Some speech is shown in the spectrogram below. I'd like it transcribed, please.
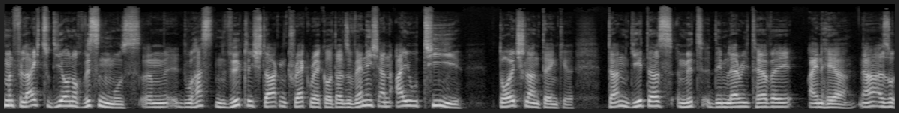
man vielleicht zu dir auch noch wissen muss, ähm, du hast einen wirklich starken Track Record. Also wenn ich an IoT Deutschland denke, dann geht das mit dem Larry Tervey einher. Ja, also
